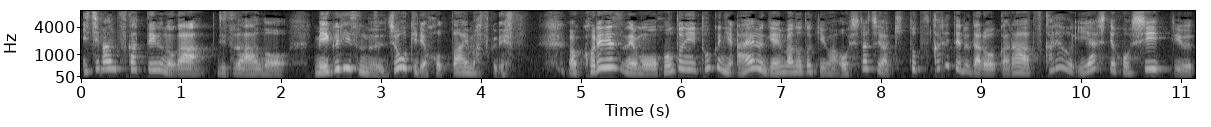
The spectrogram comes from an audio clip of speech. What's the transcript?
一番使っているのが、実はあの、メグリズム蒸気でホットアイマスクです。これですね、もう本当に特に会える現場の時は、推したちはきっと疲れてるだろうから、疲れを癒してほしいっていう、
